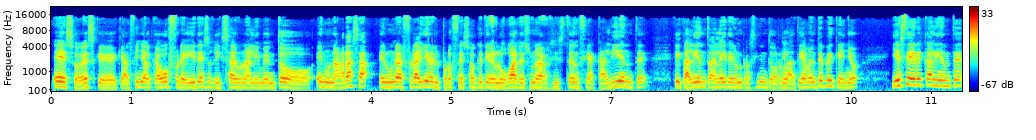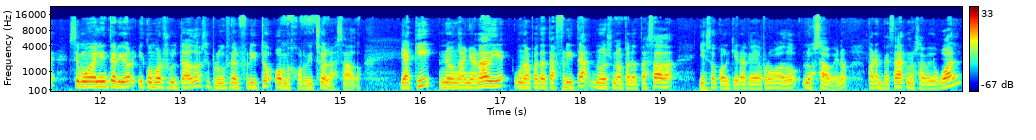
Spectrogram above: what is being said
Eso, es que, al fin y al cabo freír es guisar un alimento en una grasa. En un air fryer el proceso que tiene lugar es una resistencia caliente que calienta el aire en un recinto relativamente pequeño y ese aire caliente se mueve al interior y como resultado se produce el frito o mejor dicho el asado. Y aquí no engaño a nadie, una patata frita no es una patata asada, y eso cualquiera que haya probado lo sabe, ¿no? Para empezar, no sabe igual,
